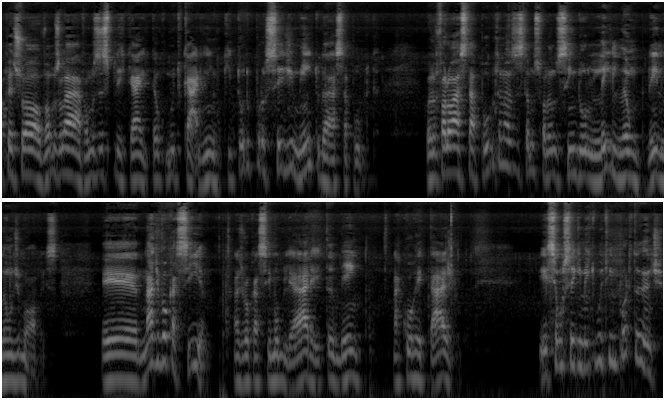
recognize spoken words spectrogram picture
pessoal, vamos lá, vamos explicar então com muito carinho aqui todo o procedimento da asta pública. Quando eu falo asta pública, nós estamos falando sim do leilão, leilão de imóveis. É, na advocacia, na advocacia imobiliária e também na corretagem, esse é um segmento muito importante.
